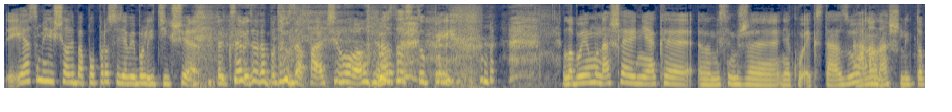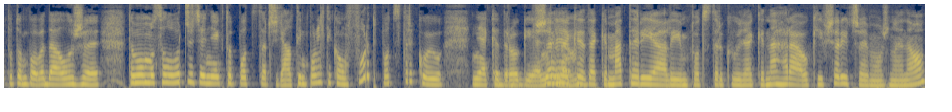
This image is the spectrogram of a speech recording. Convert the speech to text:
ja som ich išiel iba poprosiť, aby boli tichšie. Tak sa mi teda potom zapáčilo. Ale... Rozostupy. Lebo jemu našli aj nejaké, e, myslím, že nejakú extázu. Áno, našli. To potom povedal, že tomu musel určite niekto podstrčiť. Ale tým politikom furt podstrkujú nejaké drogy. Ja. Všelijaké také materiály im podstrkujú, nejaké nahrávky, všeličo je možné, no.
